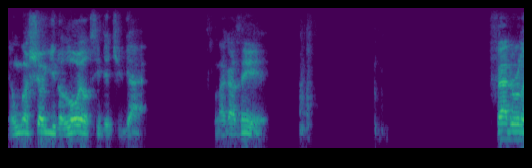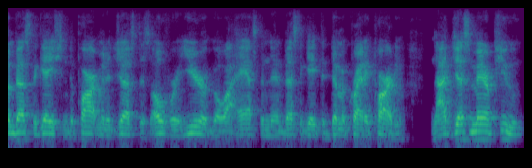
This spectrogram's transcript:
and we're gonna show you the loyalty that you got. Like I said, federal investigation, Department of Justice. Over a year ago, I asked them to investigate the Democratic Party, not just Mayor Pugh,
